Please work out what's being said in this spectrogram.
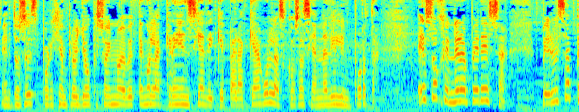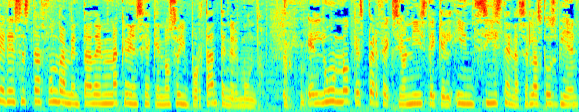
entonces, por ejemplo, yo que soy nueve, tengo la creencia de que para qué hago las cosas si a nadie le importa. Eso genera pereza, pero esa pereza está fundamentada en una creencia que no soy importante en el mundo. El uno que es perfeccionista y que insiste en hacer las cosas bien,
